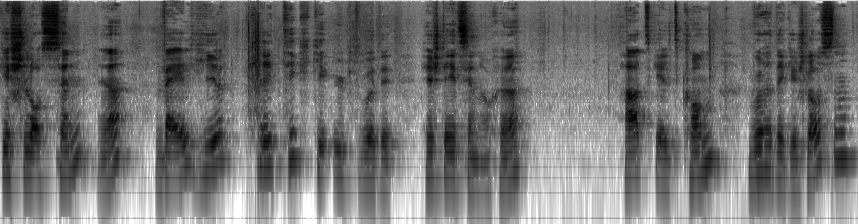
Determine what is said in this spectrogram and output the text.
geschlossen, ja, weil hier Kritik geübt wurde. Hier steht es ja noch. Ja. Hartgeld.com wurde geschlossen.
